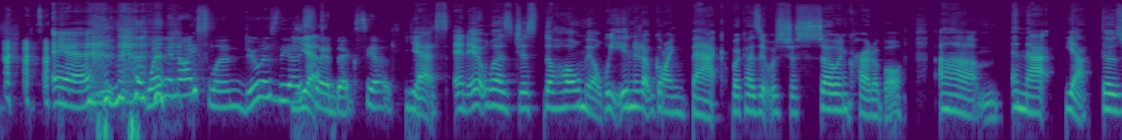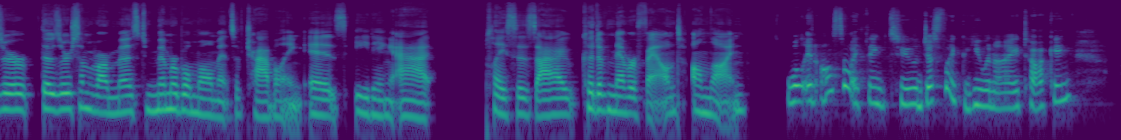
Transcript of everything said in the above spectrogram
and when in Iceland, do as the Icelandics. Yes. yes. Yes. And it was just the whole meal. We ended up going back because it was just so incredible. Um, and that, yeah, those are those are some of our most memorable moments of traveling is eating at places I could have never found online. Well, and also I think too, just like you and I talking,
